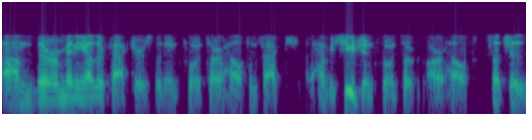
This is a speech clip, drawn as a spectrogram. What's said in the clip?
um, there are many other factors that influence our health, in fact, have a huge influence on our health, such as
